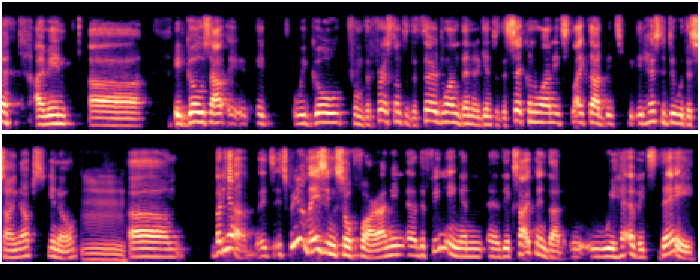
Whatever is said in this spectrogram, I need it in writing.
I mean, uh, it goes out. It, it we go from the first one to the third one, then again to the second one. It's like that. It's it has to do with the signups, you know. Mm, Um, but yeah, it's it's pretty amazing so far. I mean, uh, the feeling and uh, the excitement that we have each day.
